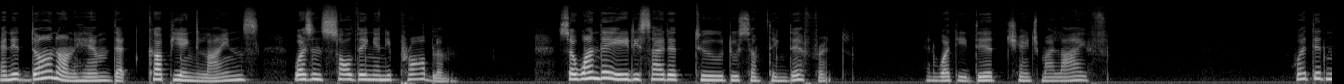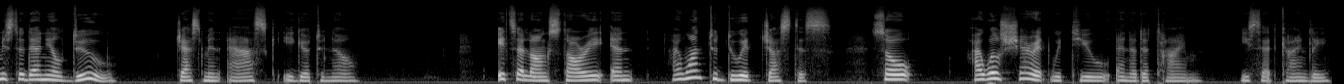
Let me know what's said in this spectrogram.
and it dawned on him that copying lines wasn't solving any problem. So one day he decided to do something different, and what he did changed my life. What did Mr. Daniel do? Jasmine asked, eager to know. It's a long story, and I want to do it justice, so I will share it with you another time, he said kindly.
